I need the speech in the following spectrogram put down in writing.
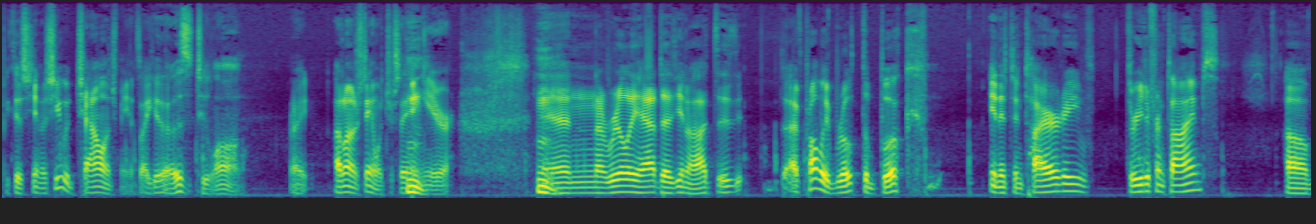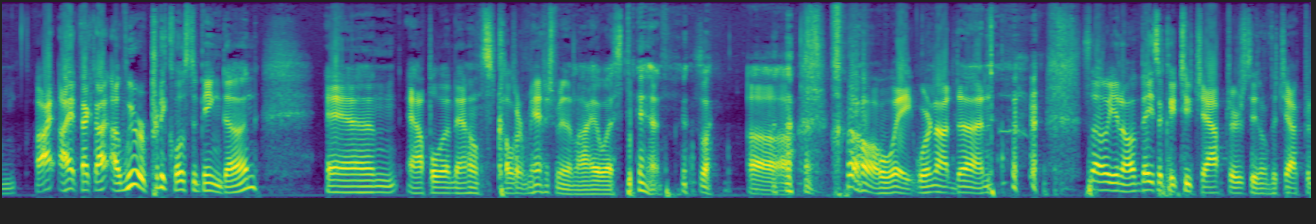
because you know she would challenge me. It's like, you know, this is too long, right? I don't understand what you're saying hmm. here. Hmm. And I really had to, you know, I, I probably wrote the book in its entirety three different times. Um, I, I, in fact, I, we were pretty close to being done, and Apple announced color management in iOS 10. it's like, uh, oh wait, we're not done. so you know, basically two chapters. You know, the chapter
